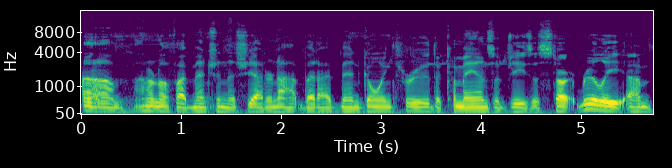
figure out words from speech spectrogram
um, I don't know if I've mentioned this yet or not, but I've been going through the commands of Jesus. Start really, um,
